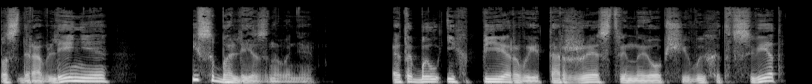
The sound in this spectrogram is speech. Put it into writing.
поздравления и соболезнования. Это был их первый торжественный общий выход в свет,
